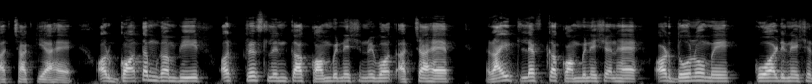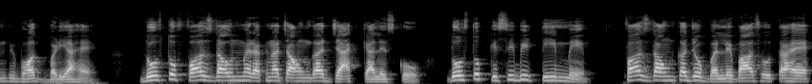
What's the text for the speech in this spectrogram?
अच्छा किया है। और गौतम गंभीर और क्रिसलिन का कॉम्बिनेशन भी बहुत अच्छा है। राइट लेफ़्ट का कॉम्बिनेशन है और दोनों में कोऑर्डिनेशन भी बहुत बढ़िया है। दोस्तों फ़र्स्ट डाउन में रखना चाहूँगा जैक कैलिस को दोस्तों, किसी भी टीम में फ़र्स्ट डाउन का जो बल्लेबाज होता है,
